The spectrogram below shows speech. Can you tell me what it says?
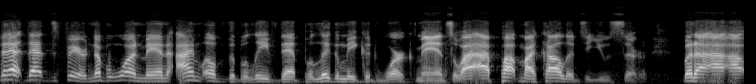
That that's fair. Number one, man, I'm of the belief that polygamy could work, man. So I, I pop my collar to you, sir. But I, I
